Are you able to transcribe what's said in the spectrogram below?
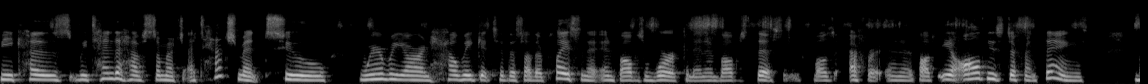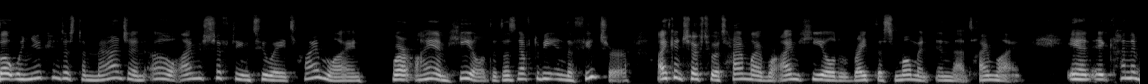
because we tend to have so much attachment to where we are and how we get to this other place and it involves work and it involves this and it involves effort and it involves you know all these different things. But when you can just imagine oh i'm shifting to a timeline where i am healed it doesn't have to be in the future. I can shift to a timeline where i'm healed right this moment in that timeline. And it kind of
